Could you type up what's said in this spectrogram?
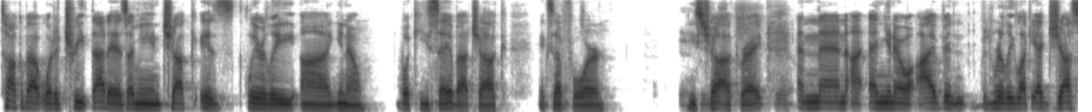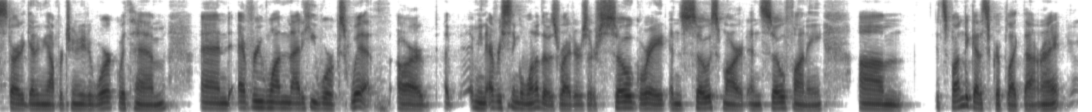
talk about what a treat that is. I mean, Chuck is clearly, uh, you know, what can you say about Chuck except for he's Chuck, right? And then, uh, and you know, I've been been really lucky. I just started getting the opportunity to work with him, and everyone that he works with are. I mean, every single one of those writers are so great and so smart and so funny. Um, it's fun to get a script like that, right? Yeah,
